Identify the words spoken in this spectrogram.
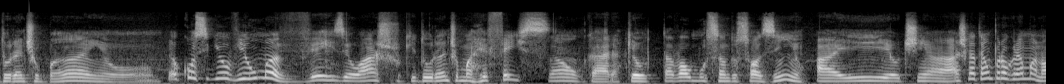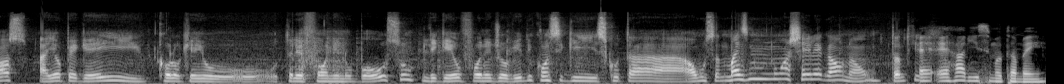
durante o banho. Eu consegui ouvir uma vez, eu acho, que durante uma refeição, cara, que eu tava almoçando sozinho, aí eu tinha, acho que até um programa nosso. Aí eu peguei e coloquei o, o telefone no bolso, liguei o fone de ouvido e consegui escutar almoçando, mas não, não achei legal não. Tanto que É, é raríssimo também.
